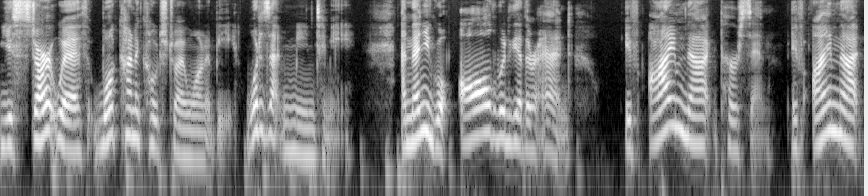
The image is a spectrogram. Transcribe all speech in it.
you start with what kind of coach do I want to be? What does that mean to me? And then you go all the way to the other end. If I'm that person, if I'm that,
